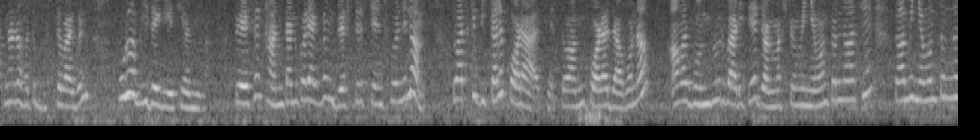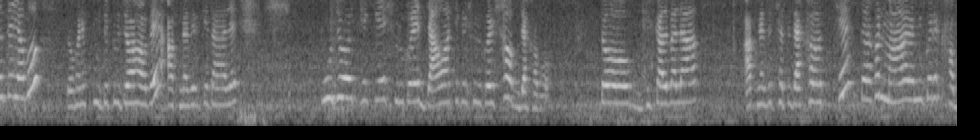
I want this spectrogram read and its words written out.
আপনারা হয়তো বুঝতে পারবেন, পুরো ভিজে গিয়েছি আমি। তো এসে স্নান টান করে একদম ড্রেস ট্রেস চেঞ্জ করে নিলাম। তো আজকে বিকালে পড়া আছে, তো আমি পড়া যাব না। আমার বন্ধুর বাড়িতে জন্মাষ্টমী নেমন্তন্ন আছে, তো আমি নেমন্তন্নতে যাব। তো ওখানে পুজো টুজো হবে, আপনাদেরকে তাহলে পুজো থেকে শুরু করে যাওয়া থেকে শুরু করে সব দেখাবো। তো বিকালবেলা আপনাদের সাথে দেখা হচ্ছে, তো এখন মা আর আমি করে খাব।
